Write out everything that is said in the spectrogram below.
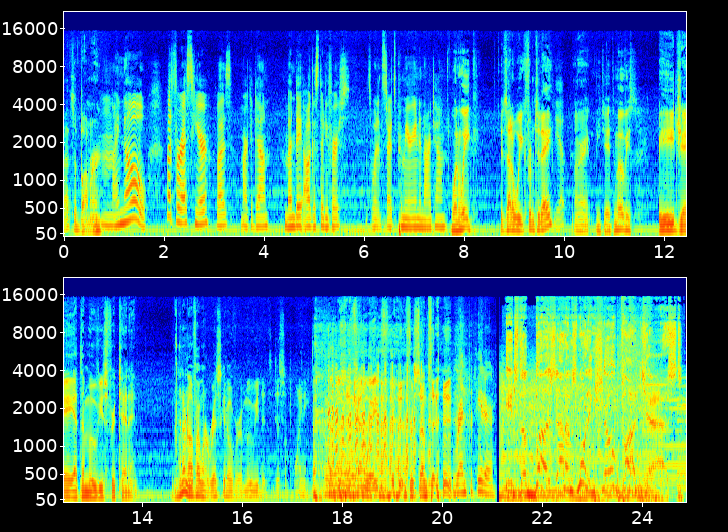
Yep. Well, that's a bummer. Mm, I know. But for us here, Buzz, mark it down. Monday, August 31st. That's when it starts premiering in our town. One week. Is that a week from today? Yep. All right. BJ at the movies. BJ at the movies for Tenet. I don't know if I want to risk it over a movie that's disappointing. I'm kind of waiting for, for something. Rent the theater. It's the Buzz Adams Morning Show podcast.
